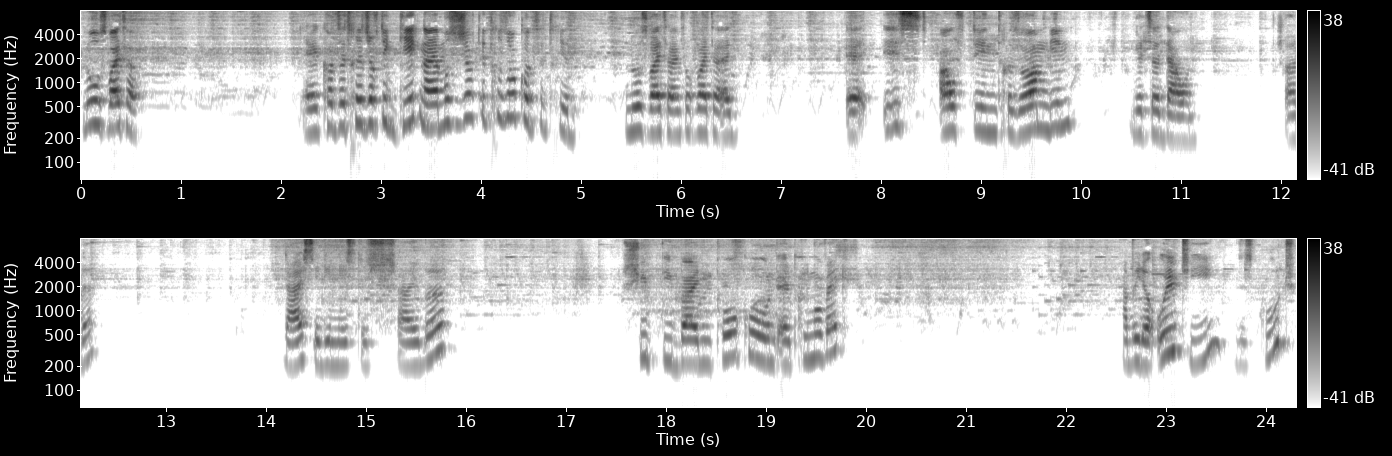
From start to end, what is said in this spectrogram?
Los, weiter. Er konzentriert sich auf den Gegner. Er muss sich auf den Tresor konzentrieren. Los, weiter, einfach weiter. Er, er ist auf den Tresor am gehen. Jetzt er down. Schade. Da ist hier die nächste Scheibe. Schiebt die beiden Poco und El Primo weg. Hab wieder Ulti. Das ist gut.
